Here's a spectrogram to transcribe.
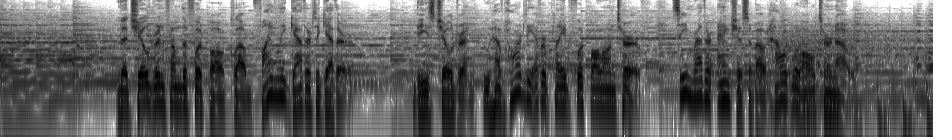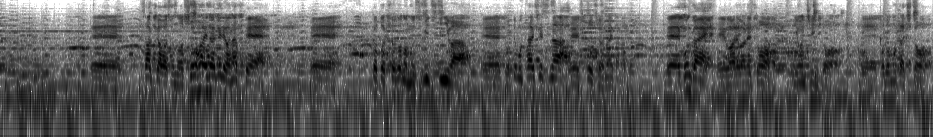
Uh, The children from the football club finally gather together. These children, who have hardly ever played football on turf, seem rather anxious about how it will all turn out. えーサッカーはその勝敗だけではなくて、えー人と人との結びつきには、えーとても大切な、えースポーツではないかなと、 えー今回、えー我々と日本人と、えー子どもたちと、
